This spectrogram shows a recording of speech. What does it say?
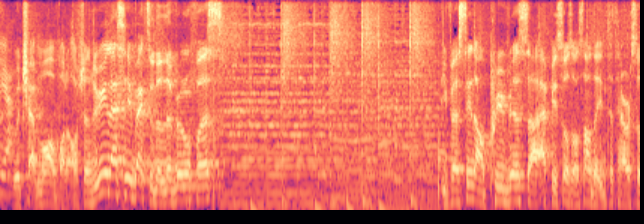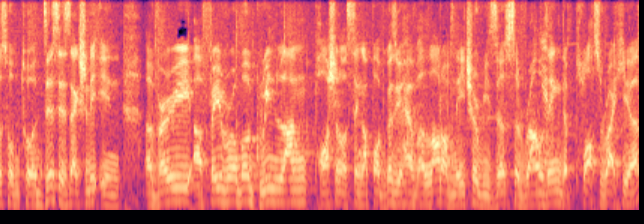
Yeah. we'll chat more about the options. Maybe let's head back to the living room first. If you've seen our previous uh, episodes on some of the Interterraces home tour, this is actually in a very uh, favorable green lung portion of Singapore because you have a lot of nature reserves surrounding Yeah. the plots right here.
